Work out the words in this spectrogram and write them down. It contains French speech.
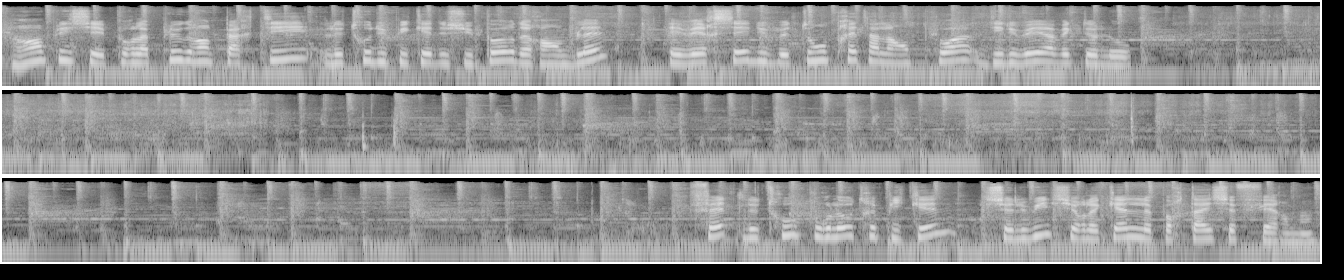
Remplissez pour la plus grande partie le trou du piquet de support de remblai et versez du béton prêt à l'emploi dilué avec de l'eau. Faites le trou pour l'autre piquet, celui sur lequel le portail se ferme.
